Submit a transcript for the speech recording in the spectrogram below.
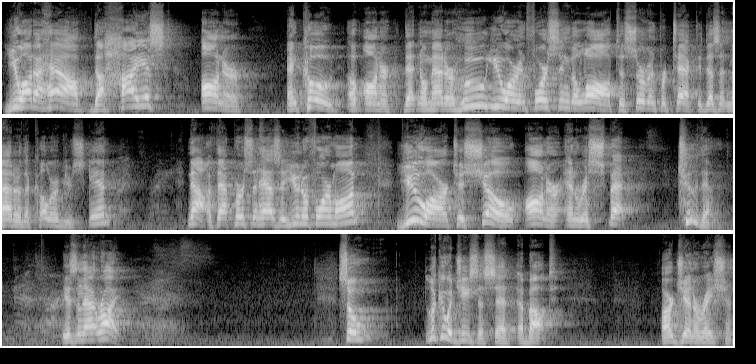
you ought to have the highest honor and code of honor that no matter who you are enforcing the law to serve and protect, it doesn't matter the color of your skin, now, if that person has a uniform on, you are to show honor and respect to them. Isn't that right? So, look at what Jesus said about our generation.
